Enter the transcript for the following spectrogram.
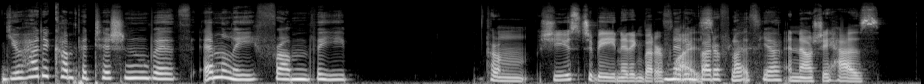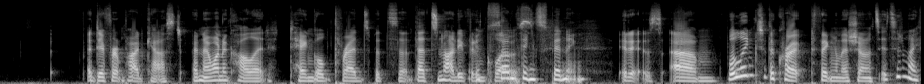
you had a competition with Emily from the From she used to be knitting butterflies, Knitting Butterflies. Yeah. and now she has a different podcast, and I want to call it Tangled Threads, but that's not even It's close. something spinning. It is. Um, we'll link to the correct thing in the show notes. It's in my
